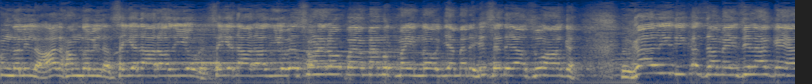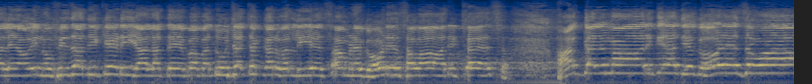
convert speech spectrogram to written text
الحمدللہ الحمدللہ، سیدہ راضی ہوئے، سیدہ راضی ہوئے، سونے رو پہ میں مطمئن ہو جائے میرے حصے دے آسو آگے غازی دی قسم میں ضلع کے آلے آوئی نفیزہ دی کیڑی حالت ہے، بابا دوجہ چکر ولیے سامنے گھوڑے سوار اٹھے۔ عقل مار گیا دی گھوڑے سوار۔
